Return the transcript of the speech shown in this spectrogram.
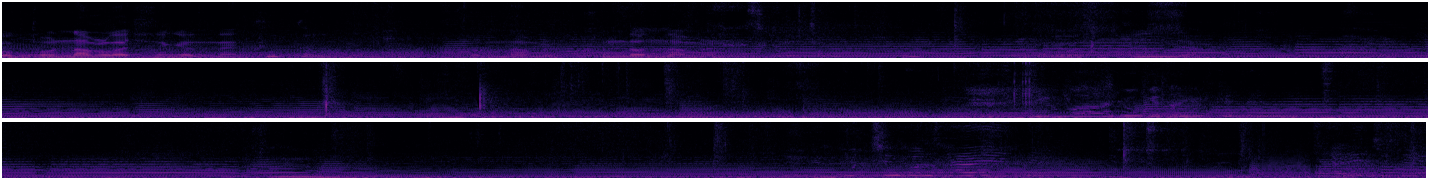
꼭 돈나물 같이 생겼네. 그니까. 돈나물, 큰 돈나물. 이것도 진짜. 이거 봐 여기다 이렇게 돼. 음. 꽂힌 건 사야 돼. 잘해주세요.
